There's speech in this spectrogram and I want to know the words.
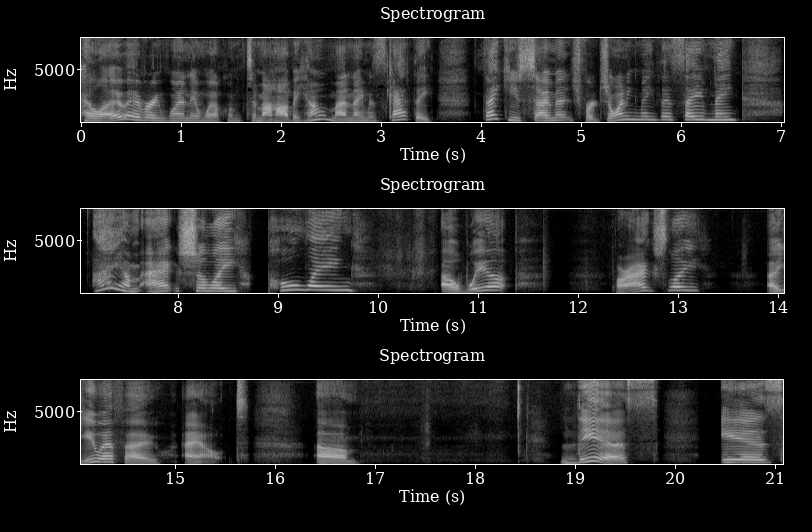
Hello, everyone, and welcome to my hobby home. My name is Cathy. Thank you so much for joining me this evening. I am actually pulling a WIP, or actually a UFO, out. Um, this is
